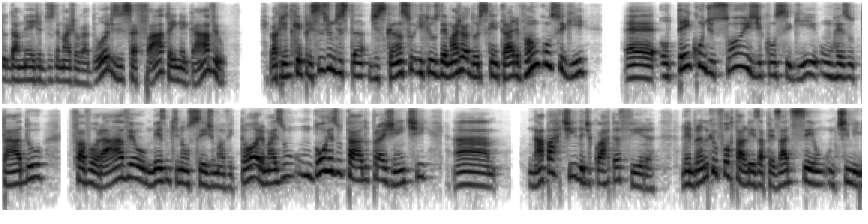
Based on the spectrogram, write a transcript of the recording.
do, da média dos demais jogadores, isso é fato, é inegável. Eu acredito que ele precisa de um descanso e que os demais jogadores que entrarem vão conseguir é, ou tem condições de conseguir um resultado favorável, mesmo que não seja uma vitória, mas um, um bom resultado para a gente ah, na partida de quarta-feira. Lembrando que o Fortaleza, apesar de ser um, um time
